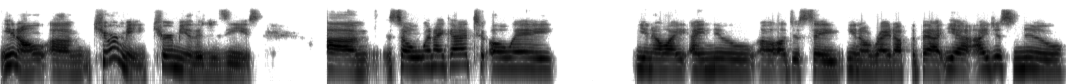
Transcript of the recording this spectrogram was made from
you know, um, cure me, cure me of the disease. Um, so when I got to OA, you know, I, I knew, uh, I'll just say, you know, right off the bat, yeah, I just knew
